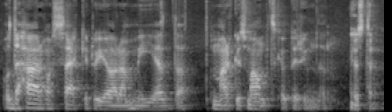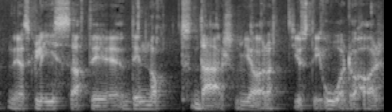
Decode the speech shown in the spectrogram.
Och det här har säkert att göra med att Marcus Mant ska upp i rymden. Just det. Jag skulle gissa att det, det är något där som gör att just i år då har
